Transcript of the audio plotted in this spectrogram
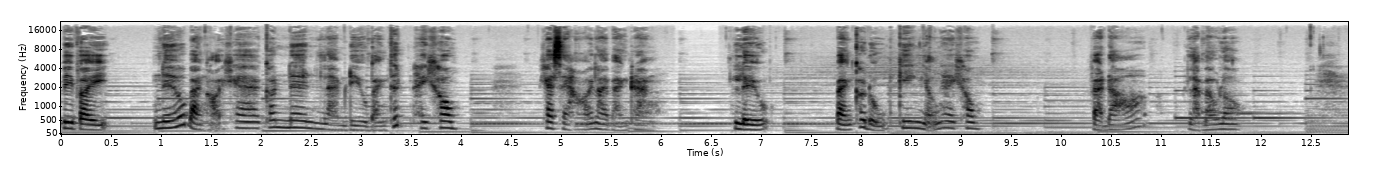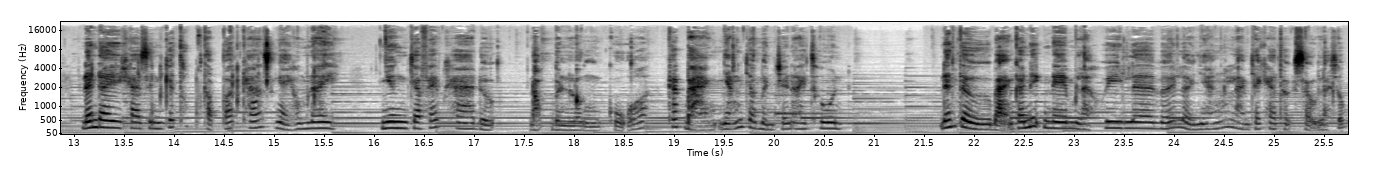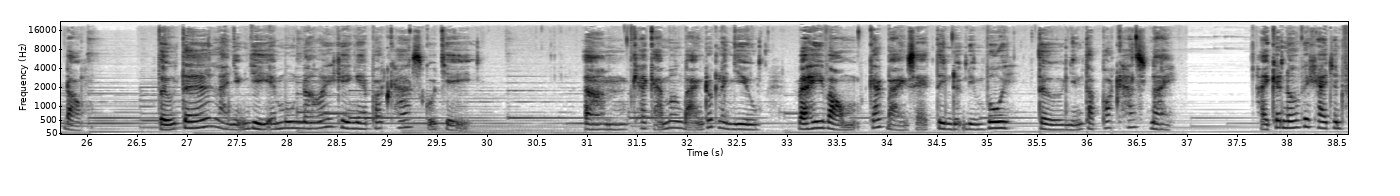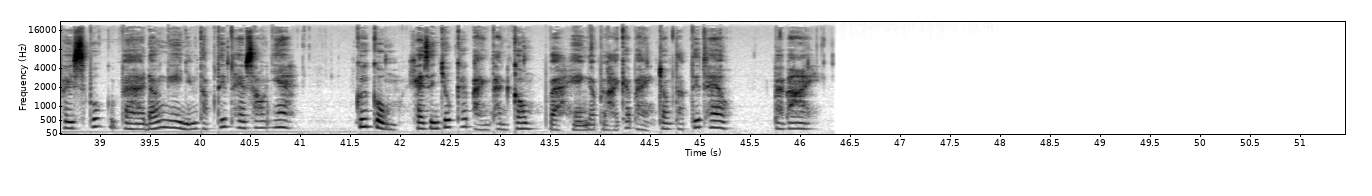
Vì vậy, nếu bạn hỏi kha có nên làm điều bạn thích hay không, kha sẽ hỏi lại bạn rằng liệu bạn có đủ kiên nhẫn hay không? Và đó là bao lâu? Đến đây kha xin kết thúc tập podcast ngày hôm nay nhưng cho phép kha được đọc bình luận của các bạn nhắn cho mình trên itunes. Đến từ bạn có nickname là huy lê với lời nhắn làm cho kha thật sự là xúc động. Tử tế là những gì em muốn nói khi nghe podcast của chị. Um, kha cảm ơn bạn rất là nhiều và hy vọng các bạn sẽ tìm được niềm vui từ những tập podcast này. Hãy kết nối với kha trên facebook và đón nghe những tập tiếp theo sau nha. Cuối cùng, kha xin chúc các bạn thành công và hẹn gặp lại các bạn trong tập tiếp theo. Bye bye.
